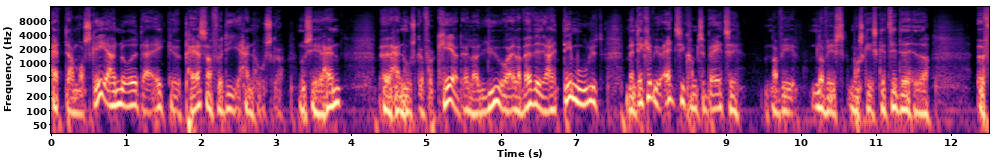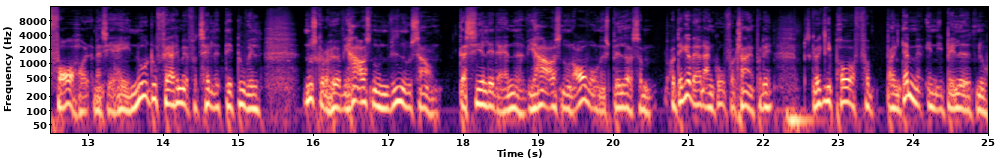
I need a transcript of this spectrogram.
At der måske er noget, der ikke passer, fordi han husker, nu siger han, øh, han husker forkert, eller lyver, eller hvad ved jeg, det er muligt, men det kan vi jo altid komme tilbage til når vi, når vi måske skal til det, der hedder øh, forhold. Man siger, hey, nu er du færdig med at fortælle det, du vil. Nu skal du høre, vi har også nogle vidneudsagn, der siger lidt andet. Vi har også nogle overvågningsbilleder, som, og det kan være, at der er en god forklaring på det. Skal vi ikke lige prøve at bringe dem ind i billedet nu?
